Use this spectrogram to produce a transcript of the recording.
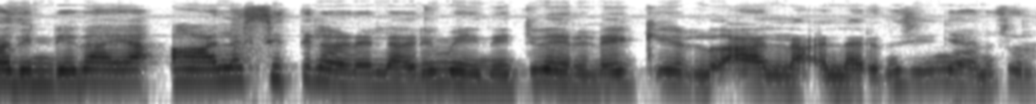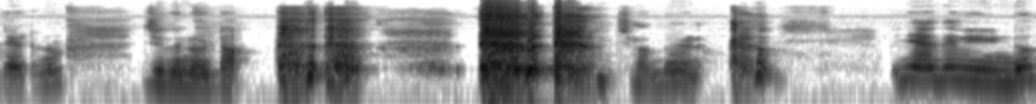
അതിന്റെതായ ആലസ്യത്തിലാണ് എല്ലാവരും എഴുന്നേറ്റ് വരുടെയൊക്കെ ഉള്ളു. അല്ല എല്ലാവരും എന്ന് വെച്ചാൽ ഞാനും സുൽച്ചേട്ടനും ജുഗനൂട്ടോ ചുമയാണ് ഞാനത് വീണ്ടും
